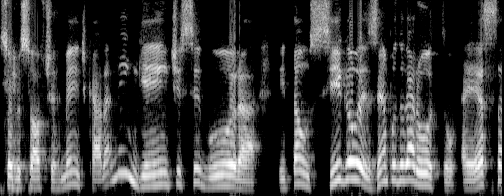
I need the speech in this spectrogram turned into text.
sobre o software mente, cara, ninguém te segura. Então, siga o exemplo do garoto. É essa,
